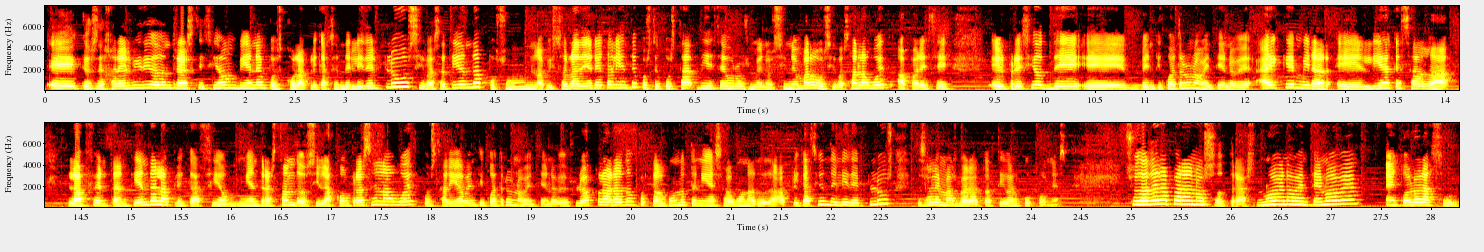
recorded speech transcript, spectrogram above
eh, que os dejaré el vídeo de la descripción, viene pues con la aplicación de Lidl Plus, si vas a tienda, pues una pistola de aire caliente pues te cuesta 10 euros menos. Sin embargo, si vas a la web aparece el precio de 24,99. Eh, Hay que mirar el día que salga la oferta en tienda la aplicación. Mientras tanto, si la compras en la web, pues estaría 24,99. Os lo he aclarado porque alguno teníais alguna duda. Aplicación de Lidl Plus te sale más barato activar cupones. Sudadera para nosotras, 9,99 en color azul.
